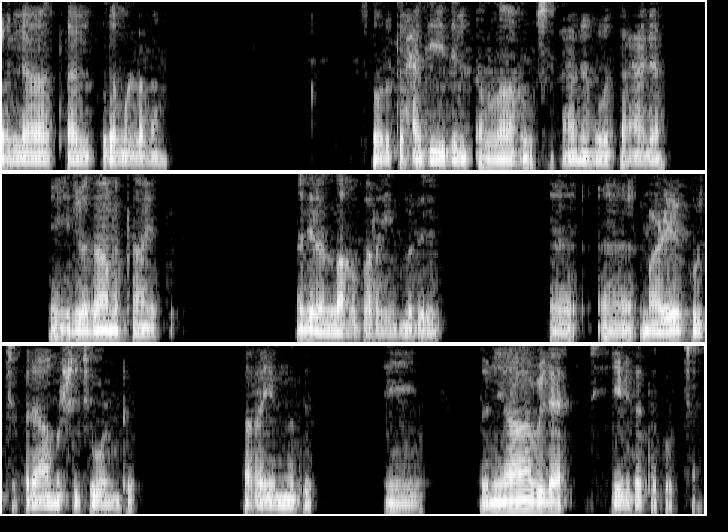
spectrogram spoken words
വല്ലാത്ത അത്ഭുതമുള്ളതാണ്. സൂറത്ത് ഹദീദിൽ അള്ളാഹു സുബാനുഹു താല ഇരുപതാമത്തെ ആയത്ത്. അതിൽ അള്ളാഹു പറയുന്നത് മഴയെക്കുറിച്ച് പരാമർശിച്ചുകൊണ്ട് പറയുന്നത് ഈ ദുനിയാവിലെ ജീവിതത്തെക്കുറിച്ചാണ്.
